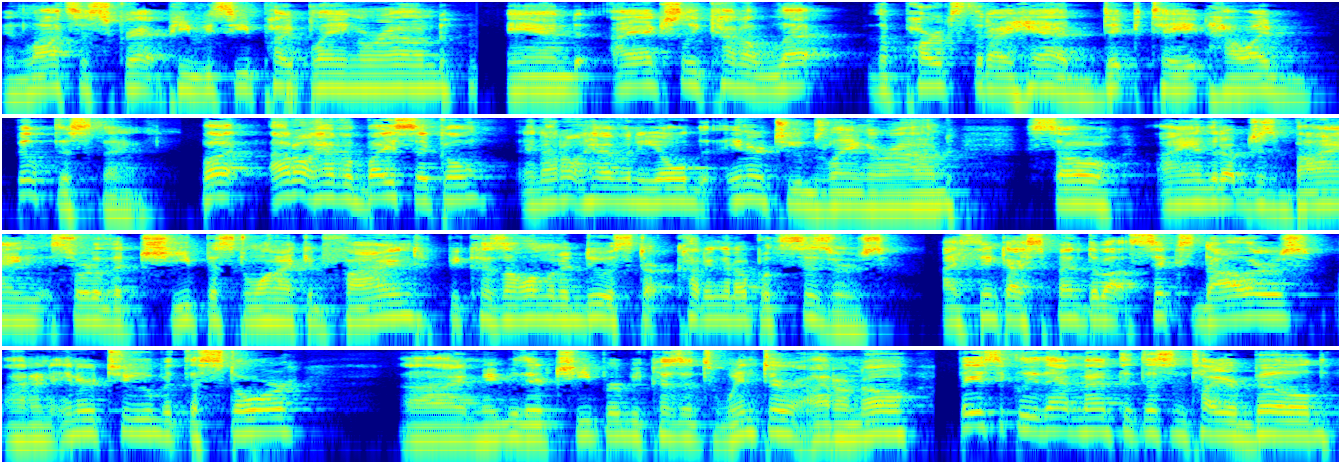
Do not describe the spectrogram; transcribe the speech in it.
and lots of scrap PVC pipe laying around. And I actually kind of let the parts that I had dictate how I built this thing. But I don't have a bicycle and I don't have any old inner tubes laying around. So I ended up just buying sort of the cheapest one I could find because all I'm going to do is start cutting it up with scissors. I think I spent about $6 on an inner tube at the store. Uh, maybe they're cheaper because it's winter. I don't know. Basically, that meant that this entire build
